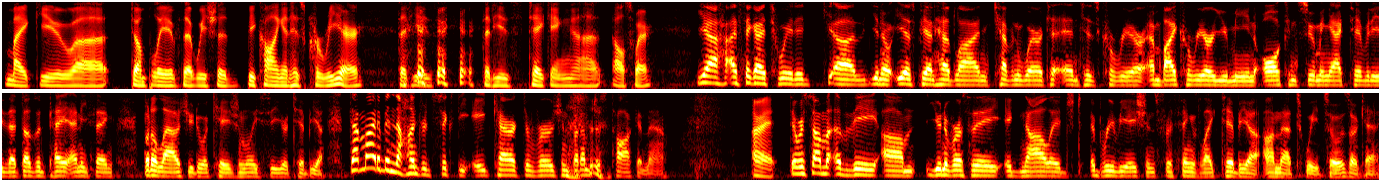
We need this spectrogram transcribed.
Mike, you uh, don't believe that we should be calling it his career that he's that he's taking uh, elsewhere. Yeah, I think I tweeted, uh, you know, ESPN headline Kevin Ware to end his career. And by career, you mean all consuming activity that doesn't pay anything but allows you to occasionally see your tibia. That might have been the 168 character version, but I'm just talking now. All right, There were some of the um, university acknowledged abbreviations for things like tibia on that tweet, so it was okay.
